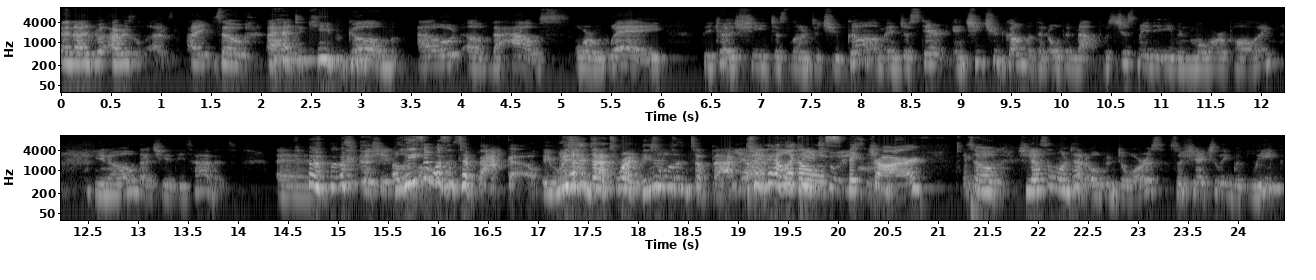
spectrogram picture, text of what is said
and I, I was I so I had to keep gum out of the house or away because she just learned to chew gum and just stared and she chewed gum with an open mouth, which just made it even more appalling, you know, that she had these habits. And At least it wasn't tobacco. it wasn't that's right, these wasn't tobacco. Yeah. She didn't like a healthy little spit jar. So she also learned how to open doors. So she actually would leap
